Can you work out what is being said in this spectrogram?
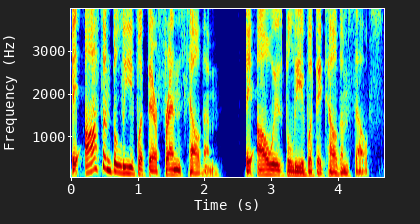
They often believe what their friends tell them. They always believe what they tell themselves.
